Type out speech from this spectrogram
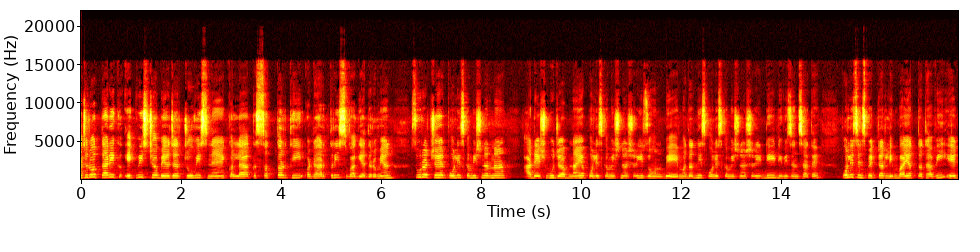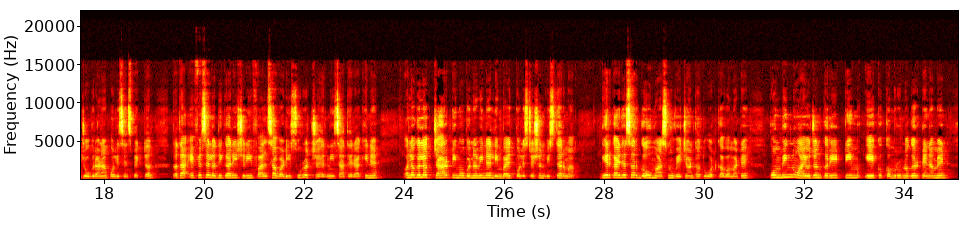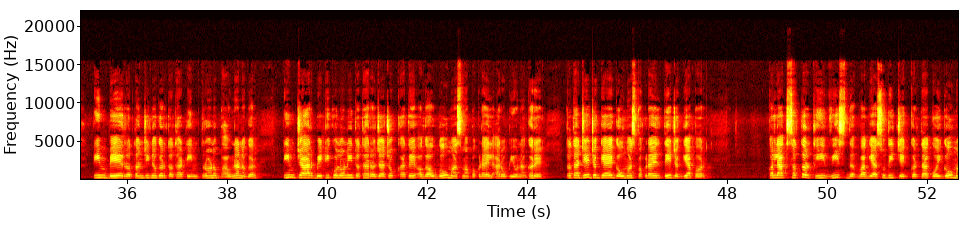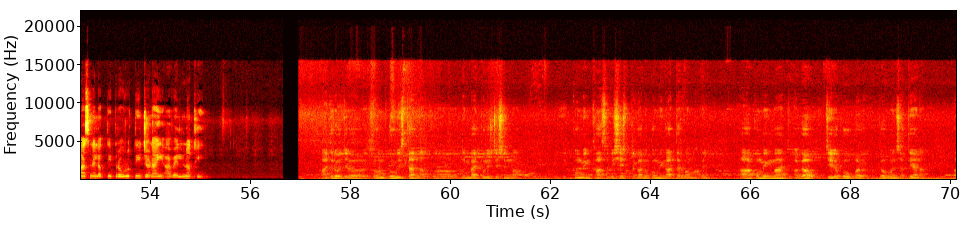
આજરોજ તારીખ એકવીસ છ બે હજાર ચોવીસને કલાક સત્તરથી અઢાર ત્રીસ વાગ્યા દરમિયાન સુરત શહેર પોલીસ કમિશનરના આદેશ મુજબ નાયબ પોલીસ કમિશનર શ્રી ઝોન બે, મદદનીશ police commissioner Shri D division સાથે પોલીસ ઇન્સ્પેક્ટર લિંબાયત તથા V A Jograna police inspector તથા એફએસએલ અધિકારી શ્રી ફાલસાવાડી સુરત શહેરની સાથે રાખીને અલગ અલગ ચાર ટીમો બનાવીને લિંબાયત પોલીસ સ્ટેશન વિસ્તારમાં ગેરકાયદેસર ગૌ માંસનું વેચાણ થતું અટકાવવા માટે કોમ્બિંગનું આયોજન કરી ટીમ એક કમરુનગર ટેનામેન્ટ, ટીમ બે રતનજીનગર તથા ટીમ ત્રણ ભાવનાનગર, ટીમ ચાર બેઠી કોલોની તથા રજાચોક ખાતે અગાઉ ગૌમાંસમાં પકડાયેલ આરોપીઓના ઘરે તથા જે જગ્યાએ ગૌમાંસ પકડાયેલ તે જગ્યા પર કલાક સત્તરથી વીસ વાગ્યા સુધી ચેક કરતાં કોઈ ગૌમાંસને લગતી પ્રવૃત્તિ જણાઈ આવેલ નથી. આજરોજ ઝોન ટુ વિસ્તારના લિંબાયત પોલીસ સ્ટેશનમાં કોમ્બિંગ ખાસ વિશેષ પ્રકારનું કોમ્બિંગ હાથ ધરવામાં આવેલ. આ કોમ્બિંગમાં અગાઉ જે લોકો ઉપર ગૌવંશ હત્યાના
